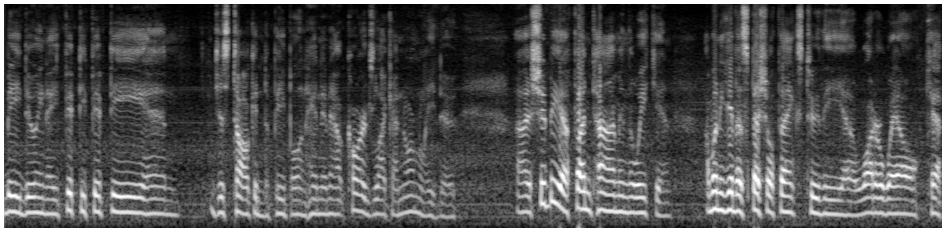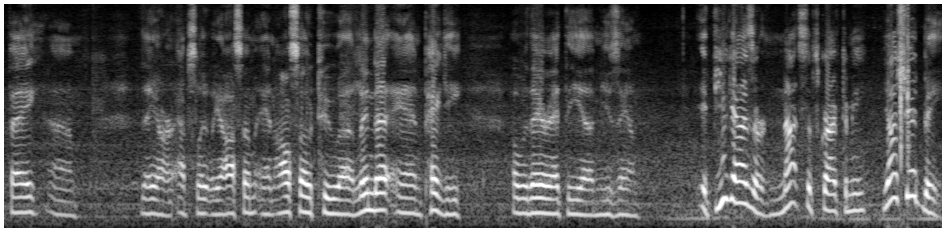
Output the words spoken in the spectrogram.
be doing a 50 50 and just talking to people and handing out cards like I normally do. Uh, it should be a fun time in the weekend. I want to give a special thanks to the uh, Waterwell Cafe. Um, they are absolutely awesome. And also to uh, Linda and Peggy over there at the uh, museum. If you guys are not subscribed to me, y'all should be.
